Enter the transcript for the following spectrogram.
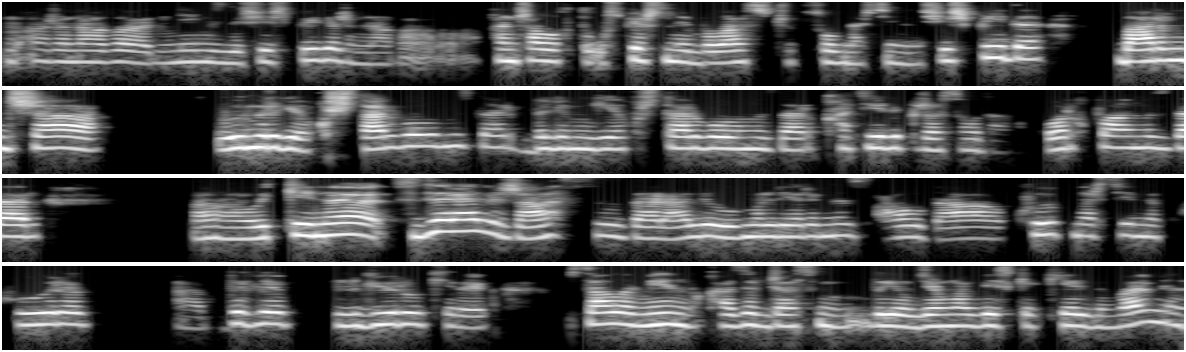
жаңағы неңізді шешпейді жаңағы қаншалықты успешный боласыз сол нәрсені шешпейді. Барынша өмірге құштар болыңыздар білімге құштар болыңыздар қателік жасаудан қорықпаңыздар. Өйткені сіздер әлі жассыздар әлі өмірлеріңіз алда көп нәрсені көріп ә, біліп үлгеру керек. Мысалы мен қазір жасым биыл жиырма беске келдім ба мен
